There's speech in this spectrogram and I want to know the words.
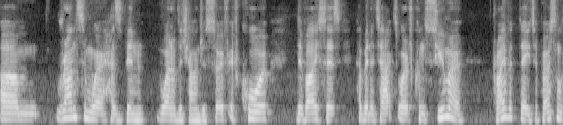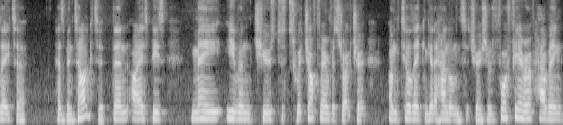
um, ransomware has been one of the challenges. So if, if core devices have been attacked or if consumer private data, personal data has been targeted, then ISPs may even choose to switch off their infrastructure until they can get a handle on the situation for fear of having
